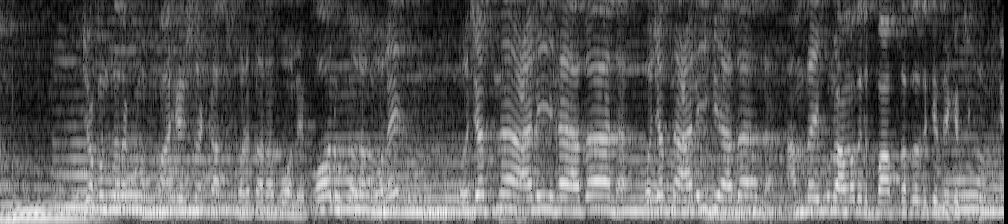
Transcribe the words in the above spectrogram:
আছে, যখন তারা কোনো ফাহেসা কাজ করে, তারা বলে কলু তারা বলে, ওয়াজাদনা আলাইহা আবানা, ওয়াজাদনা আলাইহি আবানা। আমরা এগুলো আমাদের বাপ দাদাদেরকে দেখেছি করতে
